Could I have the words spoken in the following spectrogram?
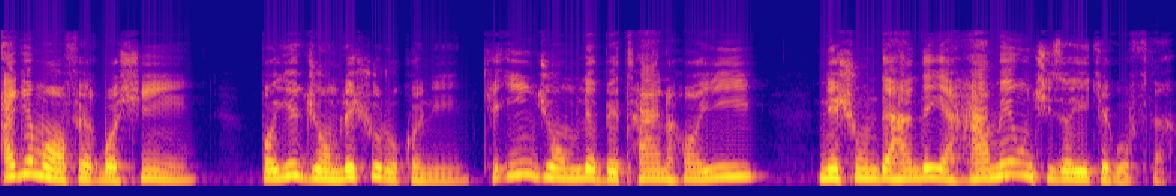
اگه موافق باشین با یه جمله شروع کنیم که این جمله به تنهایی نشون دهنده همه اون چیزایی که گفتم.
